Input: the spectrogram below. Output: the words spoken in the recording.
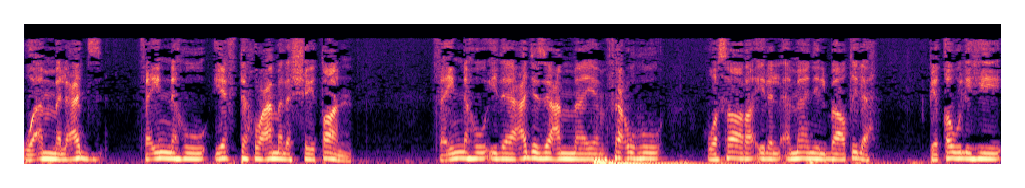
وأما العجز فإنه يفتح عمل الشيطان. فإنه إذا عجز عما ينفعه وصار إلى الأمان الباطلة بقوله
